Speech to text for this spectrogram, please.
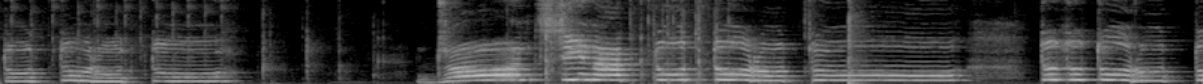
Ту-туру-ту. Джон Сіна ту-туру-ту. Ту-ту-туру-ту.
